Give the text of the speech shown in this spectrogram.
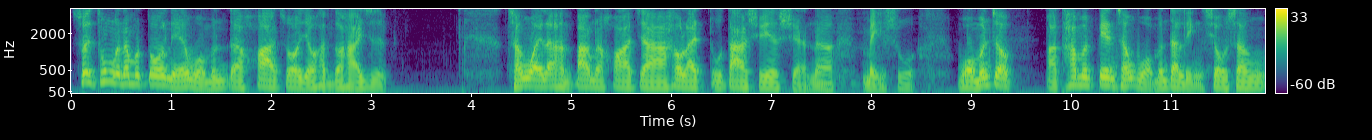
所以通过那么多年，我们的画作有很多孩子成为了很棒的画家，后来读大学也选了美术，我们就把他们变成我们的领袖生，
